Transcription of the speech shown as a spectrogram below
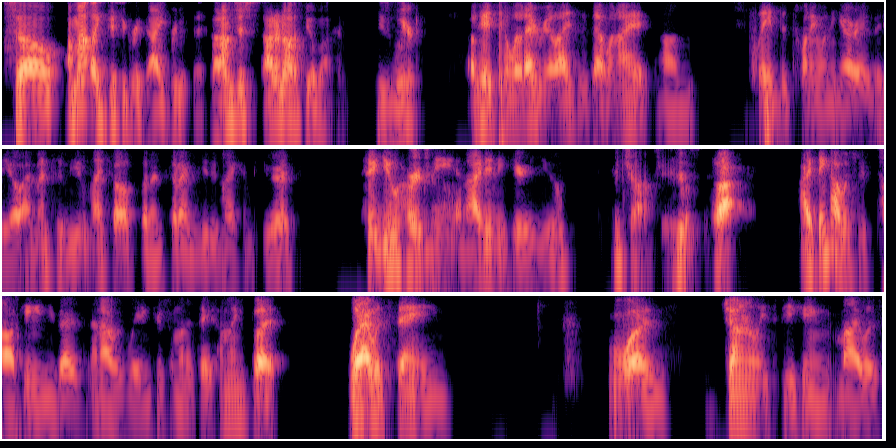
So I'm not like disagreeing. I agree with it, but I'm just I don't know how to feel about him. He's weird. Okay, so what I realized is that when I um played the 21 ERA video, I meant to mute myself, but instead I muted my computer. So you heard me and I didn't hear you. Good job, James. So I, I think I was just talking and you guys and I was waiting for someone to say something, but what I was saying was generally speaking, my list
